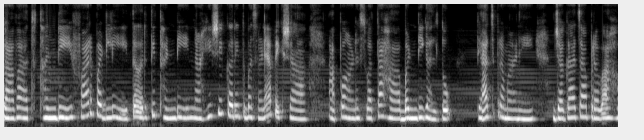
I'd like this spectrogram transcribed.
गावात थंडी फार पडली तर ती थंडी नाहीशी करीत बसण्यापेक्षा आपण स्वतः बंडी घालतो. त्याचप्रमाणे जगाचा प्रवाह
